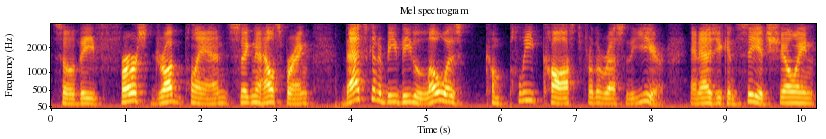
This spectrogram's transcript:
So the first drug plan, Cigna HealthSpring, that's going to be the lowest complete cost for the rest of the year. And as you can see, it's showing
